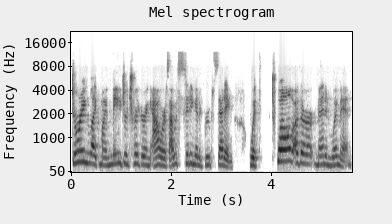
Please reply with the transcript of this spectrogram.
during like my major triggering hours, I was sitting in a group setting with 12 other men and women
